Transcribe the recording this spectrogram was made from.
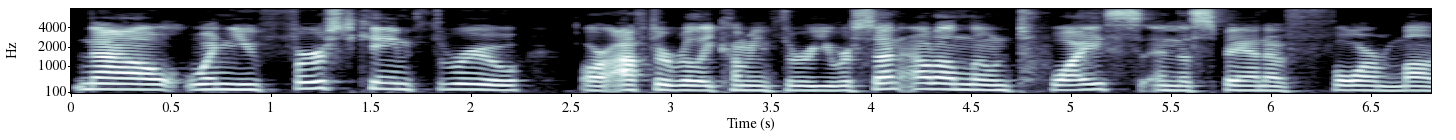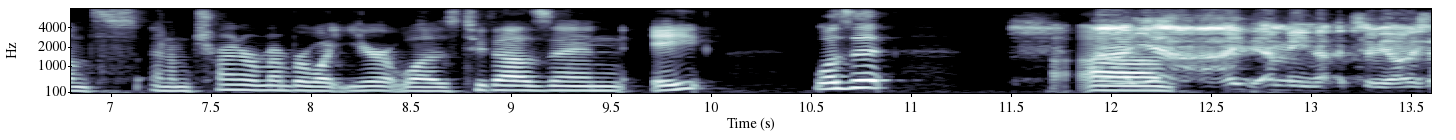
Now, when you first came through, or after really coming through, you were sent out on loan twice in the span of four months, and I'm trying to remember what year it was. 2008, was it? Uh, Um, yeah, I, I mean, to be honest,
